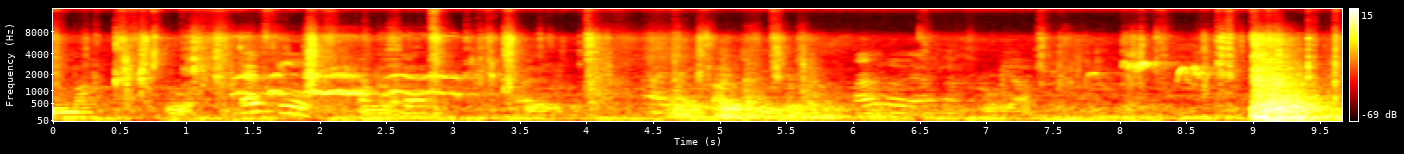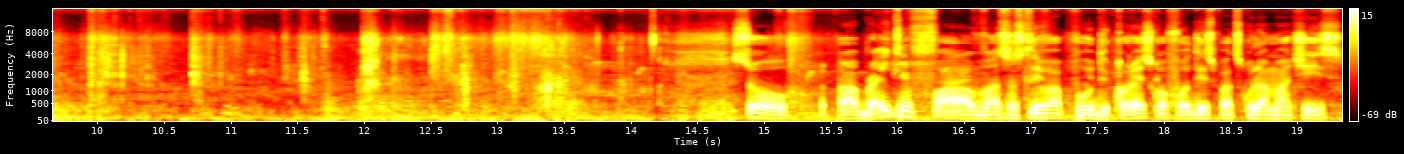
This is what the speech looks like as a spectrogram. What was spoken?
Lima. So, uh, Brighton uh, versus Liverpool, the correct score for this particular match is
